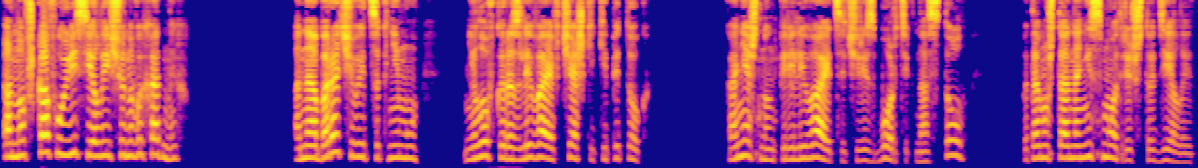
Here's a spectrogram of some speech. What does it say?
Оно в шкафу висело еще на выходных. Она оборачивается к нему, неловко разливая в чашке кипяток. Конечно, он переливается через бортик на стол, потому что она не смотрит, что делает.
